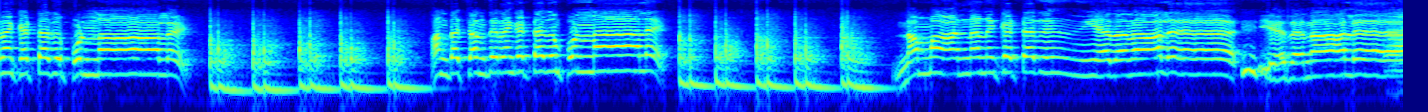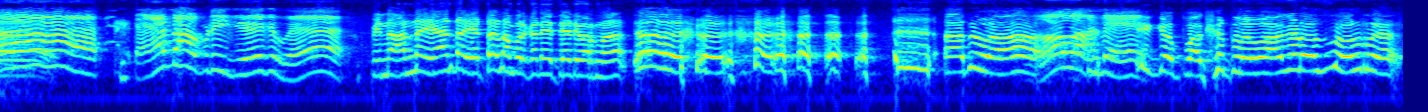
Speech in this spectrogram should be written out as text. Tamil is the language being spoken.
சந்திரன் கெட்டது பொன்னாலே. அந்த சந்திரன் கெட்டதும் பொன்னாலே. நம்ம அண்ணனு கெட்டது எதனால? எதனால? ஏன்டா அப்படி கேக்குற? பின்ன அண்ணன் ஏன்டா எட்டாம் நம்பர் கடையை தேடி வரணும்? அதுவா? இங்க பக்கத்துல வாங்கடா சொல்றேன்.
